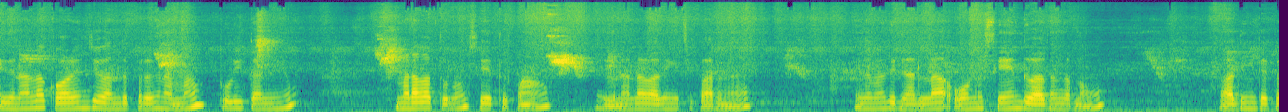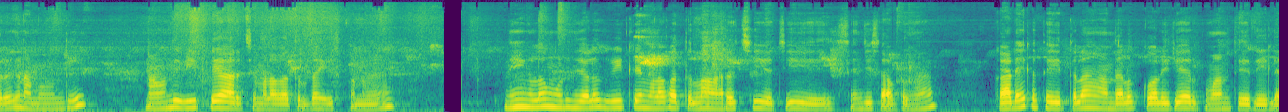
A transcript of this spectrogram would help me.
இது நல்லா குழஞ்சி வந்த பிறகு நம்ம புளி தண்ணியும் மிளகாத்தூளும் சேர்த்துக்கலாம். இது நல்லா வதங்கிச்சு பாருங்கள் இந்த மாதிரி நல்லா ஒன்று சேர்ந்து வதங்கணும். வதங்கிட்ட பிறகு நம்ம வந்து நான் வந்து வீட்டிலே அரைச்ச மிளகாத்தூள் தான் யூஸ் பண்ணுவேன். நீங்களும் முடிஞ்ச அளவுக்கு வீட்டிலே மிளகாத்தூள்லாம் அரைச்சி வச்சு செஞ்சு சாப்பிடுங்க. கடையில் செய்கிறதுலாம் அந்தளவுக்கு குவாலிட்டியாக இருக்குமான்னு தெரியல.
